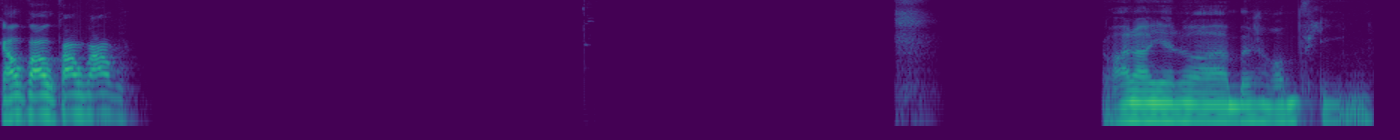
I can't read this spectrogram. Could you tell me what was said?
Go, go, go, go. War da hier nur ein bisschen rumfliegen.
